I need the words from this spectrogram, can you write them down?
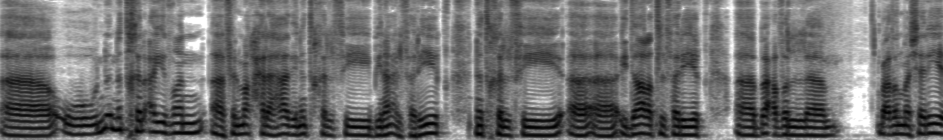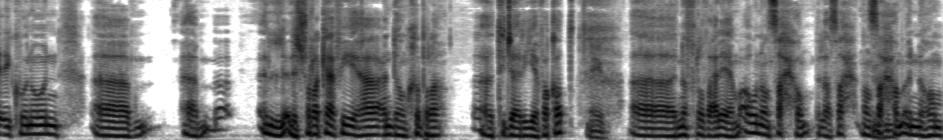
آه وندخل أيضا آه في المرحلة هذه ندخل في بناء الفريق ندخل في آه آه إدارة الفريق. آه بعض بعض المشاريع يكونون آه الشركاء فيها عندهم خبرة تجارية فقط أيوه. آه نفرض عليهم أو ننصحهم بالاصح ننصحهم إنهم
